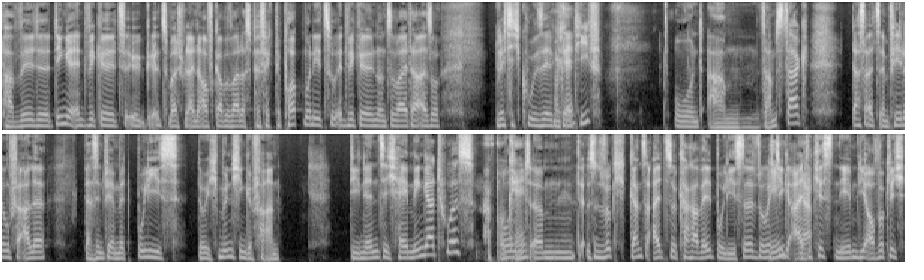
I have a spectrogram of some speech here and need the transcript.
paar wilde Dinge entwickelt. Äh, Zum Beispiel eine Aufgabe war, das perfekte Portemonnaie zu entwickeln und so weiter. Also richtig cool, sehr Okay. kreativ. Und am Samstag, das als Empfehlung für alle, da sind wir mit Bullis durch München gefahren. Die nennen sich Hey Minga Tours. Okay. Und ähm, das sind wirklich ganz alte so Karawell-Bullis, ne? so richtige Hm, alte ja. Kisten eben, die auch wirklich,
